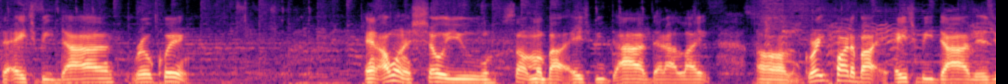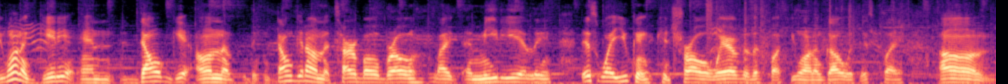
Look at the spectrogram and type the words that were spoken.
the HB dive real quick. And I want to show you something about HB dive that I like. Um, great part about HB dive is you want to get it and don't get on the don't get on the turbo, bro. Like immediately. This way you can control wherever the fuck you want to go with this play. Um,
